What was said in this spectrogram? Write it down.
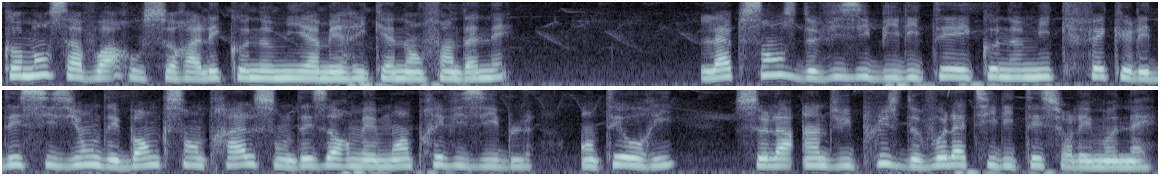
Comment savoir où sera l'économie américaine en fin d'année? L'absence de visibilité économique fait que les décisions des banques centrales sont désormais moins prévisibles. En théorie, cela induit plus de volatilité sur les monnaies.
